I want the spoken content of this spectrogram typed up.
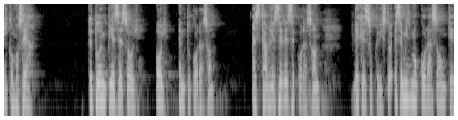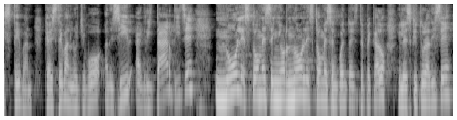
Y como sea, que tú empieces hoy, hoy en tu corazón, a establecer ese corazón de Jesucristo, ese mismo corazón que Esteban, que a Esteban lo llevó a decir, a gritar, dice, no les tomes, Señor, no les tomes en cuenta este pecado. Y la escritura dice,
